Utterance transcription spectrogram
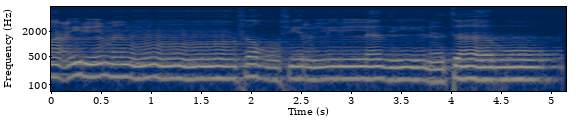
وعلما فاغفر للذين تابوا.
